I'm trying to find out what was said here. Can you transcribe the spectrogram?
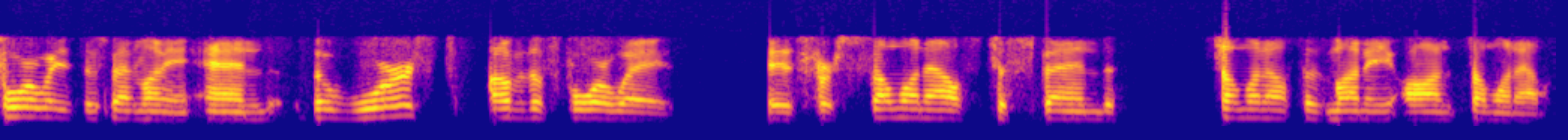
Four ways to spend money, and the worst of the four ways is for someone else to spend someone else's money on someone else.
